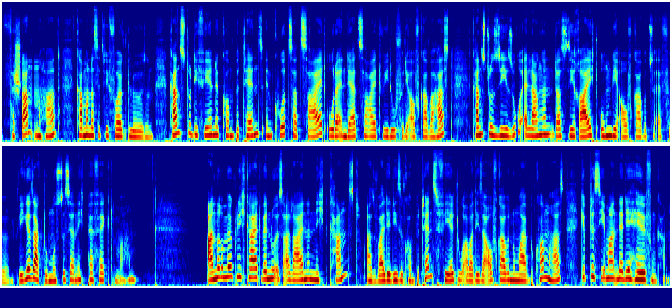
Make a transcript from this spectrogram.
verstanden hat, kann man das jetzt wie folgt lösen. Kannst du die fehlende Kompetenz in kurzer Zeit oder in der Zeit, wie du für die Aufgabe hast, kannst du sie so erlangen, dass sie reicht, um die Aufgabe zu erfüllen. Wie gesagt, du musst es ja nicht perfekt machen. Andere Möglichkeit, wenn du es alleine nicht kannst, also weil dir diese Kompetenz fehlt, du aber diese Aufgabe nun mal bekommen hast, gibt es jemanden, der dir helfen kann.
